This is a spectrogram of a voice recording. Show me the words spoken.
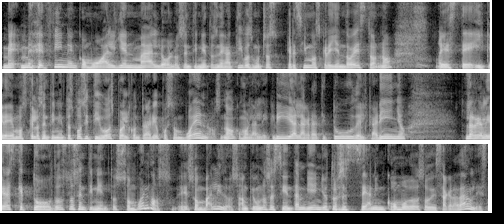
me, me definen como alguien malo los sentimientos negativos. Muchos crecimos creyendo esto, ¿no? Este, y creemos que los sentimientos positivos, por el contrario, pues son buenos, ¿no? Como la alegría, la gratitud, el cariño. La realidad es que todos los sentimientos son buenos, eh, son válidos, aunque unos se sientan bien y otros sean incómodos o desagradables.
